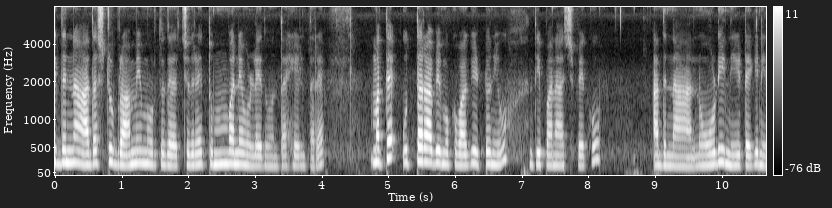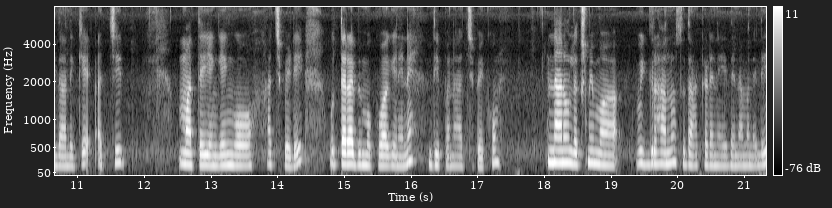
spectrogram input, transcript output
ಇದನ್ನು ಆದಷ್ಟು ಬ್ರಾಹ್ಮಿ ಮುಹೂರ್ತದಲ್ಲಿ ಹಚ್ಚಿದ್ರೆ ತುಂಬಾ ಒಳ್ಳೆಯದು ಅಂತ ಹೇಳ್ತಾರೆ. ಮತ್ತು ಉತ್ತರಾಭಿಮುಖವಾಗಿ ಇಟ್ಟು ನೀವು ದೀಪನ ಹಚ್ಚಬೇಕು ಅದನ್ನು ನೋಡಿ ನೀಟಾಗಿ ನಿಧಾನಕ್ಕೆ ಹಚ್ಚಿ ಮತ್ತು ಹೆಂಗೆಂಗೋ ಹಚ್ಚಬೇಡಿ ಉತ್ತರಾಭಿಮುಖವಾಗಿನೇ ದೀಪನ ಹಚ್ಚಬೇಕು ನಾನು ಲಕ್ಷ್ಮೀ ಮ ವಿಗ್ರಹನೂ ಸುದಾ ಆ ಕಡೆನೇ ಇದೆ ನಮ್ಮ ಮನೇಲಿ.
